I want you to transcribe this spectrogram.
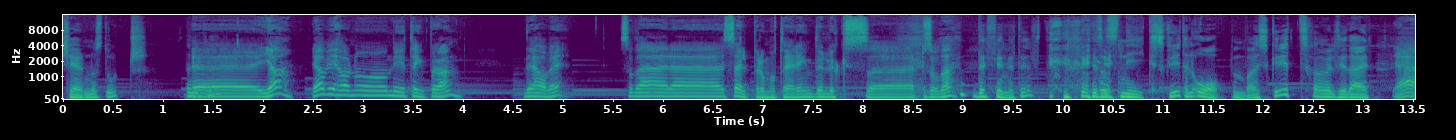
Skjer det noe stort? Eh, ja. ja, vi har noen nye ting på gang. Det har vi. Så det er eh, selvpromotering de luxe-episode. Definitivt. Litt sånn snikskryt, eller åpenbar skryt, kan vi vel si det er. ja.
